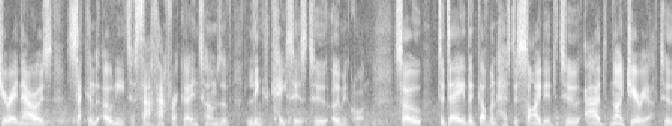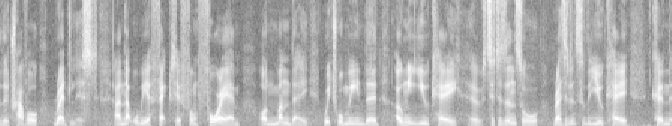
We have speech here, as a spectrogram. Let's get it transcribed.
Nigeria now is second only to South Africa in terms of linked cases to Omicron. So today the government has decided to add Nigeria to the travel red list, and that will be effective from 4 a.m. on Monday, which will mean that only UK uh, citizens or residents of the UK can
